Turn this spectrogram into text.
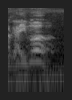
長いわ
